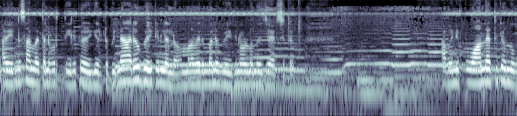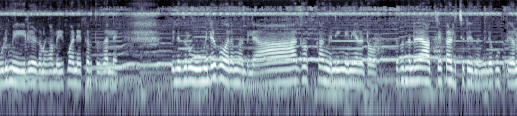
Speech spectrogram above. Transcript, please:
ആ വരുന്ന സമയത്തല്ല വൃത്തിയിൽ കഴുകിയിട്ട് പിന്നെ ആരും ഉപയോഗിക്കുന്നില്ലല്ലോ. നമ്മൾ വരുമ്പോൾ ഉപയോഗിക്കണുള്ളൂ എന്ന് വിചാരിച്ചിട്ട്. അപ്പോൾ ഇനി പോകാൻ നേരത്തേക്ക് ഒന്നുകൂടി മെയിൽ കഴുകണം കാരണം ഈ പണിയൊക്കെ എടുത്തതല്ലേ. പിന്നെ ഇത് റൂമിന്റെ കോലം കണ്ടില്ല? ആകൊക്കെ അങ്ങനെ ഇങ്ങനെയാണ് കേട്ടോ ഇതിപ്പോൾ ഇന്നലെ രാത്രിയൊക്കെ അടിച്ചിട്ടിരുന്നു. പിന്നെ കുട്ടികൾ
